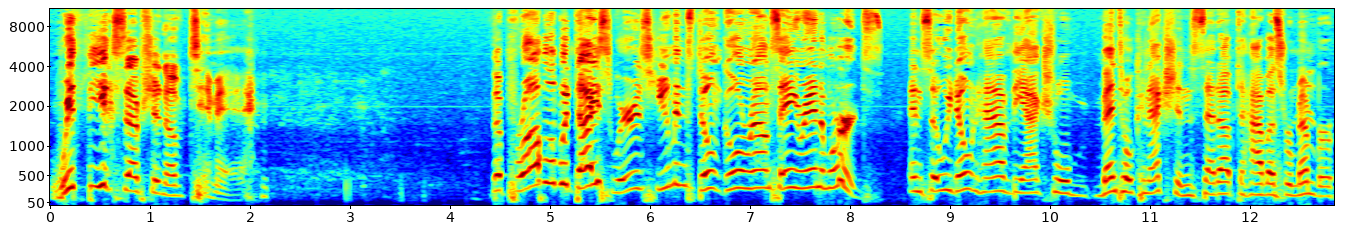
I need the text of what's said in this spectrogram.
With the exception of Timmy. The problem with Diceware is humans don't go around saying random words. And so we don't have the actual mental connections set up to have us remember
